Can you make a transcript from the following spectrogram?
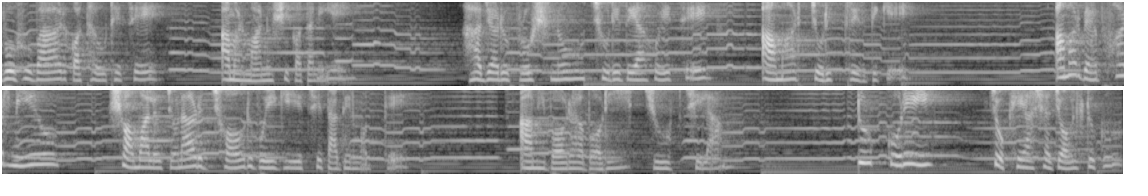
বহুবার কথা উঠেছে আমার মানসিকতা নিয়ে। হাজারো প্রশ্ন ছুড়ে দেয়া হয়েছে আমার চরিত্রের দিকে। আমার ব্যবহার নিয়েও সমালোচনার ঝড় বয়ে গিয়েছে তাদের মধ্যে। আমি বরাবরই চুপ ছিলাম। টুক করেই চোখে আসা জলটুকু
